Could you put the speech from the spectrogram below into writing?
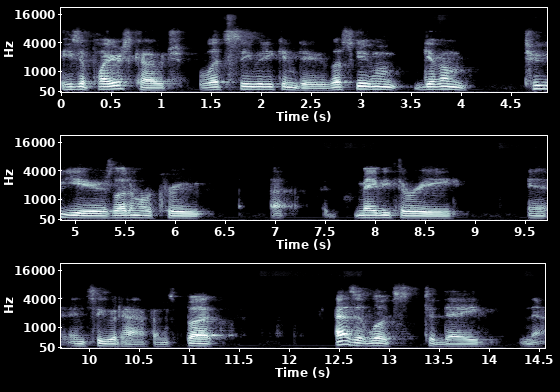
he's a player's coach. Let's see what he can do. Let's give him give him two years. Let him recruit, uh, maybe three, and, and see what happens. But as it looks today, no.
